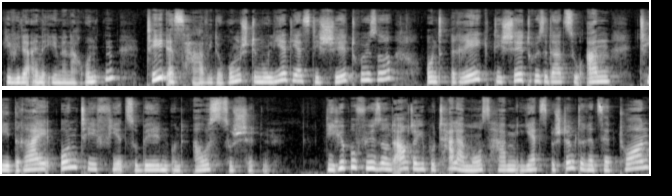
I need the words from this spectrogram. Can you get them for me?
Geh wieder eine Ebene nach unten. TSH wiederum stimuliert jetzt die Schilddrüse und regt die Schilddrüse dazu an, T3 und T4 zu bilden und auszuschütten. Die Hypophyse und auch der Hypothalamus haben jetzt bestimmte Rezeptoren,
